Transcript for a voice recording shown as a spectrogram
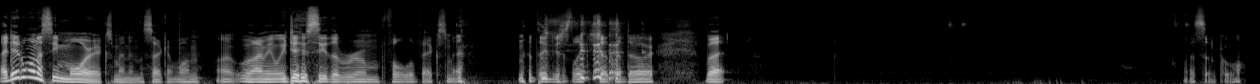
I did want to see more X Men in the second one. Uh, well, I mean, we do see the room full of X Men that they just like shut the door, but that's so cool.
